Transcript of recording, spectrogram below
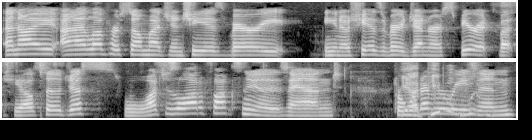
and I and I love her so much, and she is very, you know, she has a very generous spirit, but she also just watches a lot of Fox News, and for Yeah, whatever people- reason,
